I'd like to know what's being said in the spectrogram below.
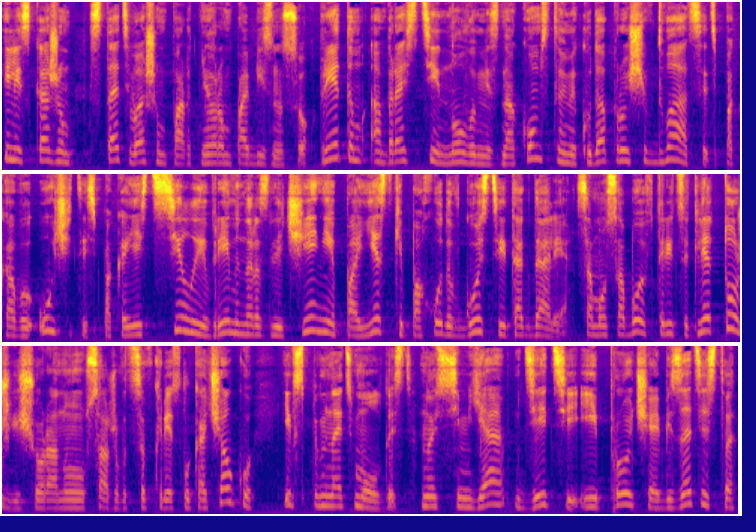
или, скажем, стать вашим партнером по бизнесу. При этом обрасти новыми знакомствами куда проще в 20, пока вы учитесь, пока есть силы и время на развлечения, поездки, походы в гости и так далее. Само собой, в 30 лет тоже еще рано усаживаться в кресло-качалку и вспоминать молодость. Но семья, дети и прочие обязательства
